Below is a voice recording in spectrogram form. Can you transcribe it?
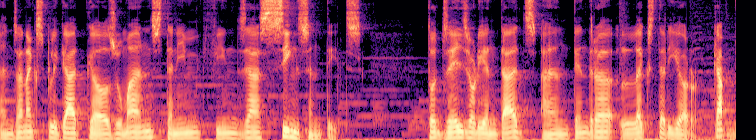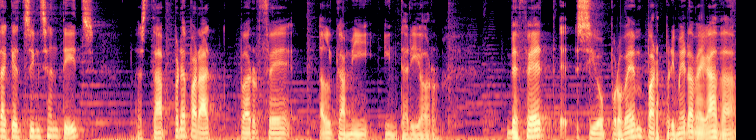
ens han explicat que els humans tenim fins a cinc sentits – tots ells orientats a entendre l'exterior. Cap d'aquests cinc sentits està preparat per fer el camí interior. De fet, si ho provem per primera vegada,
